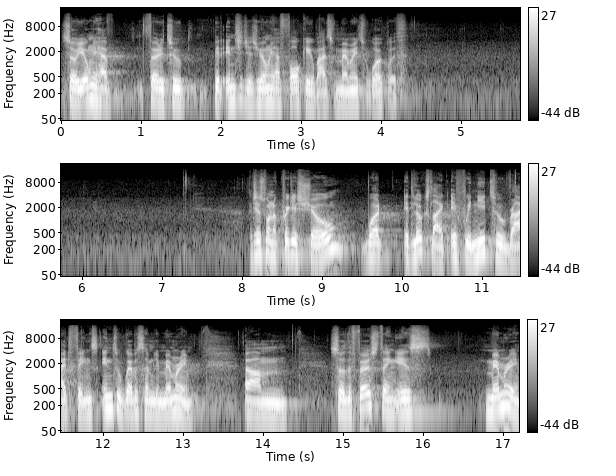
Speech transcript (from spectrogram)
so you only have 32-bit integers, you only have 4 gigabytes of memory to work with. I just want to quickly show what it looks like if we need to write things into WebAssembly memory. Um, so the first thing is memory.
